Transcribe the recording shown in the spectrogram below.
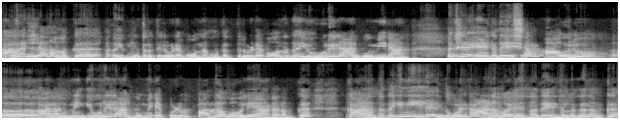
അതല്ല നമുക്ക് മൂത്രത്തിലൂടെ പോകുന്നത്. മൂത്രത്തിലൂടെ പോകുന്നത് യൂറിൻ ആൽബുമിൻ ആണ്. പക്ഷെ ഏകദേശം ആ ഒരു ആൽബുമിൻ യൂറിൻ ആൽബുമിൻ എപ്പോഴും പത പോലെയാണ് നമുക്ക് കാണുന്നത്. ഇനി ഇത് എന്തുകൊണ്ടാണ് വരുന്നത് എന്നുള്ളത് നമുക്ക്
